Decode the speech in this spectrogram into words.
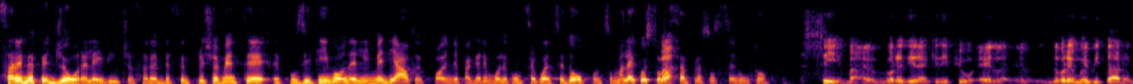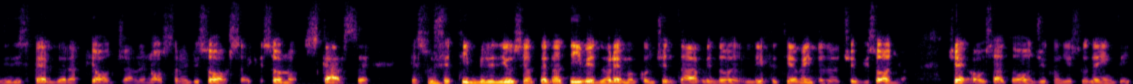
Sarebbe peggiore, lei dice, sarebbe semplicemente eh, positivo nell'immediato e poi ne pagheremo le conseguenze dopo. Insomma, lei questo ma, l'ha sempre sostenuto. Sì, ma eh, vorrei dire anche di più, eh, dovremmo evitare di disperdere a pioggia le nostre risorse che sono scarse e mm. suscettibili di usi alternativi e dovremmo concentrarli dove, lì effettivamente dove c'è bisogno. Cioè, ho usato oggi con gli studenti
